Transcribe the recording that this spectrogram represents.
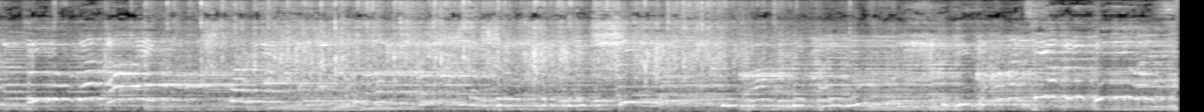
а ты угадай, что я вдруг приключи, никак не пойму, видать я влюбилась.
